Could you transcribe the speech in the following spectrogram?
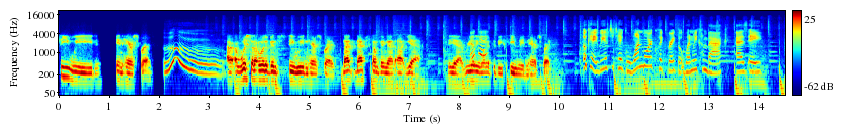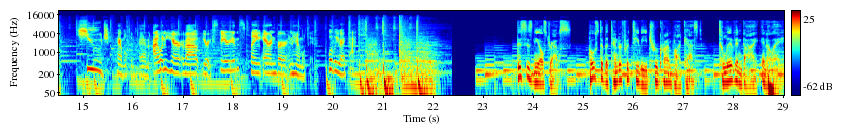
seaweed in Hairspray. Ooh. I, I wish that I would have been seaweed in Hairspray. That that's something that uh, yeah, yeah, really Okay. wanted to be seaweed in Hairspray. Okay, we have to take one more quick break, but when we come back, as a huge Hamilton fan, I want to hear about your experience playing Aaron Burr in Hamilton. We'll be right back. This is Neil Strauss, host of the Tenderfoot TV True Crime Podcast, To Live and Die in LA.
